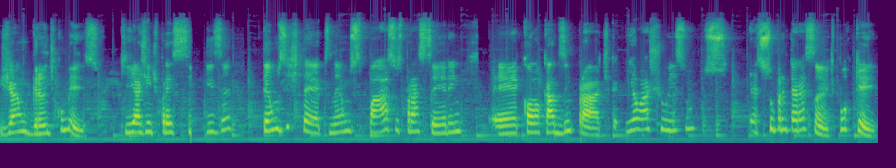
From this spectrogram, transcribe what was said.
já é um grande começo. Que a gente precisa ter uns steps, né, uns passos para serem é, colocados em prática. E eu acho isso é super interessante. Por quê?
